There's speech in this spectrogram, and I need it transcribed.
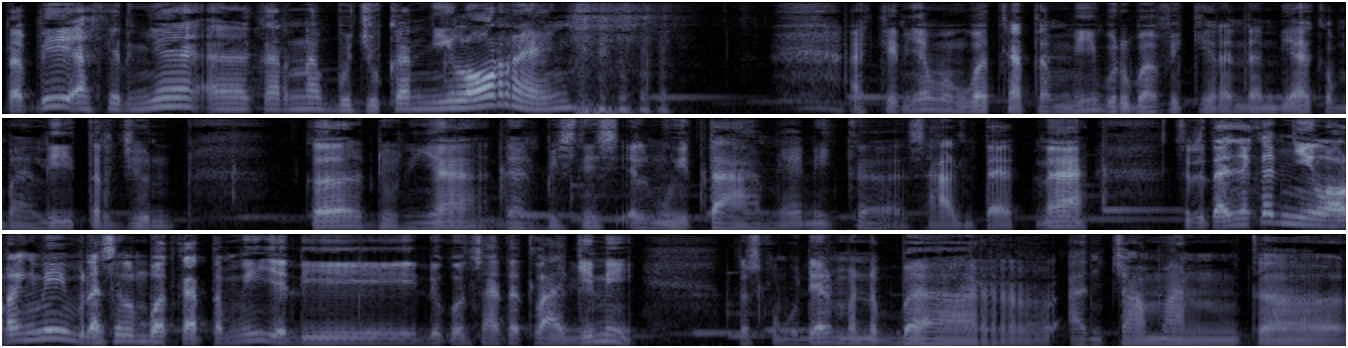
Tapi akhirnya uh, karena bujukan Nyiloreng akhirnya membuat Katemi berubah pikiran dan dia kembali terjun ke dunia dan bisnis ilmu hitam ya ini ke santet. Nah ceritanya kan Nyi Loreng nih berhasil membuat Katemi jadi dukun santet lagi nih. Terus kemudian menebar ancaman ke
